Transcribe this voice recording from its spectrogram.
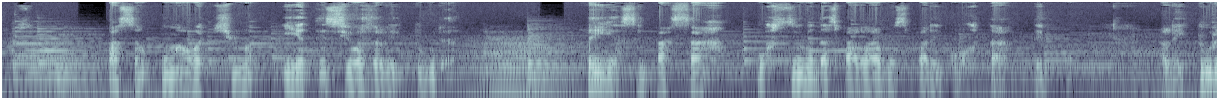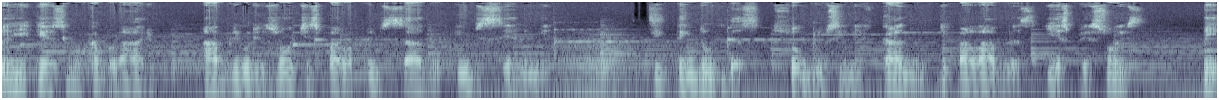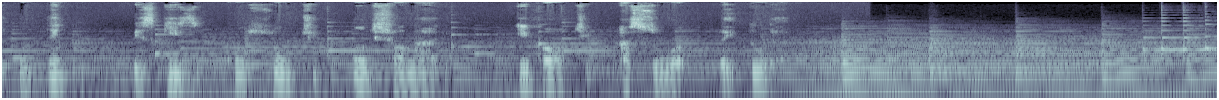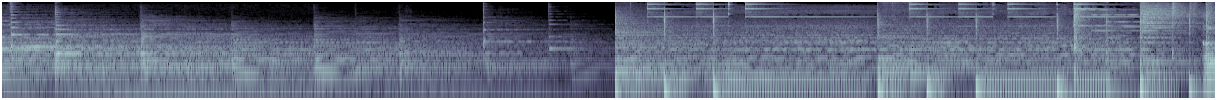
Faça uma ótima e atenciosa leitura Leia sem passar por cima das palavras para encurtar tempo. A leitura enriquece o vocabulário, abre horizontes para o aprendizado e o discernimento. Se tem dúvidas sobre o significado de palavras e expressões, dê um tempo, pesquise, consulte um dicionário e volte à sua leitura.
